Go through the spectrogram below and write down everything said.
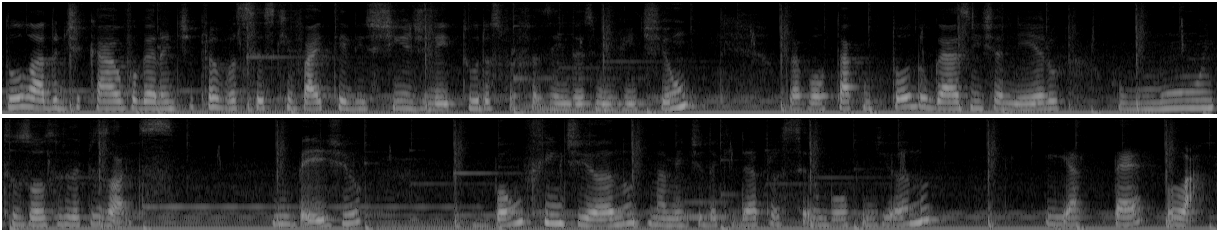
Do lado de cá eu vou garantir para vocês que vai ter listinha de leituras para fazer em 2021, para voltar com todo o gás em janeiro, com muitos outros episódios. Um beijo, bom fim de ano, na medida que der para ser um bom fim de ano, e até lá!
